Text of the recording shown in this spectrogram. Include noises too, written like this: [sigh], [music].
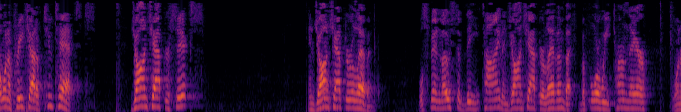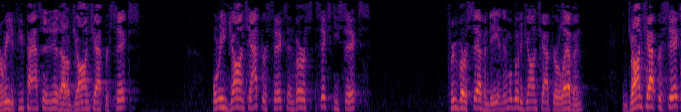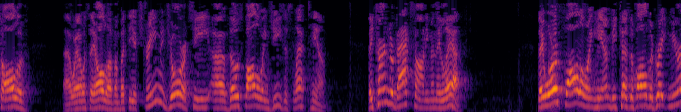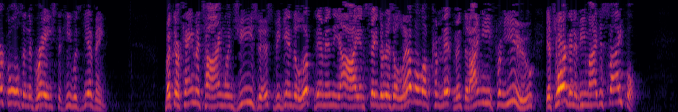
I want to preach out of two texts. John chapter 6 and John chapter 11. We'll spend most of the time in John chapter 11, but before we turn there, I want to read a few passages out of John chapter 6. We'll read John chapter 6 and verse 66 through verse 70, and then we'll go to John chapter 11. In John chapter 6, all of, uh, well, I won't say all of them, but the extreme majority of those following Jesus left him. They turned their backs on him and they left. They were following him because of all the great miracles and the grace that he was giving. But there came a time when Jesus began to look them in the eye and say, there is a level of commitment that I need from you if you're going to be my disciple.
